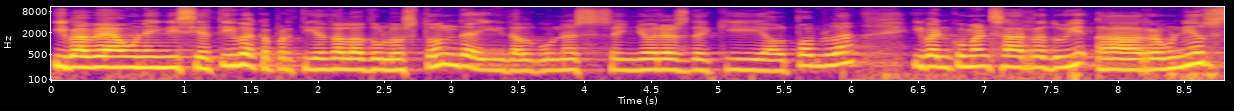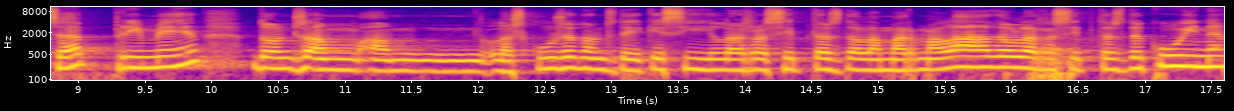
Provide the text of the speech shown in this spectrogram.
Hi va haver una iniciativa que partia de la Dolors Tonda i d'algunes senyores d'aquí al poble i van començar a, reduir, a reunir-se primer doncs, amb, amb l'excusa doncs, de que si les receptes de la marmelada o les receptes de cuina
